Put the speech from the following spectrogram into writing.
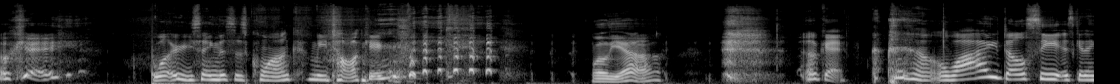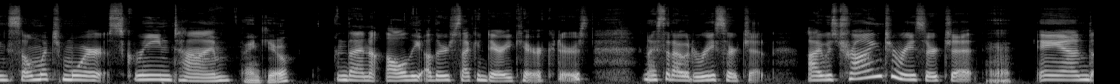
Okay. What are you saying? This is Quonk, me talking? Well, yeah. okay. Why Dulcie is getting so much more screen time Thank you. Than all the other secondary characters. And I said I would research it. I was trying to research it, and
